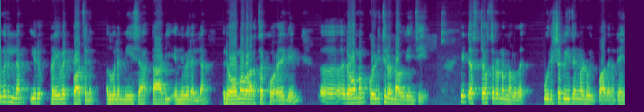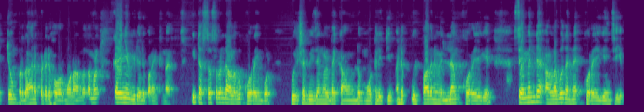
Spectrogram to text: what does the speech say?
ഇവരെല്ലാം ഈ ഒരു പ്രൈവറ്റ് പാർട്സിലും അതുപോലെ മീശ താടി എന്നിവയിലെല്ലാം രോമ വളർച്ച കുറയുകയും രോമം കൊഴിച്ചിലുണ്ടാവുകയും ചെയ്യും. ഈ ടെസ്റ്റോസ്റ്ററോൺ എന്നുള്ളത് പുരുഷ ബീജങ്ങളുടെ ഉൽപാദനത്തിന് ഏറ്റവും പ്രധാനപ്പെട്ട ഒരു ഹോർമോണാണെന്ന് നമ്മൾ കഴിഞ്ഞ വീഡിയോയിൽ പറഞ്ഞിട്ടുണ്ടായിരുന്നു. ഈ ടെസ്റ്റോസ്റ്ററോണിന്റെ അളവ് കുറയുമ്പോൾ പുരുഷ ബീജങ്ങളുടെ കൗണ്ടും മോട്ടിലിറ്റിയും അതിന്റെ ഉൽപാദനവും എല്ലാം കുറയുകയും സെമന്റെ അളവ് തന്നെ കുറയുകയും ചെയ്യും.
